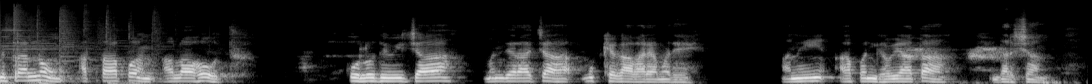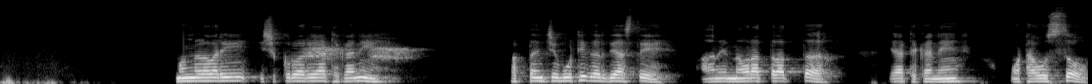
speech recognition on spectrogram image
मित्रांनो आत्ता आपण आलो आहोत कोलोदेवीच्या मंदिराच्या मुख्य गाभाऱ्यामध्ये. आणि आपण घेऊया आता दर्शन. मंगळवारी शुक्रवारी या ठिकाणी भक्तांची मोठी गर्दी असते आणि नवरात्रात तर या ठिकाणी मोठा उत्सव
